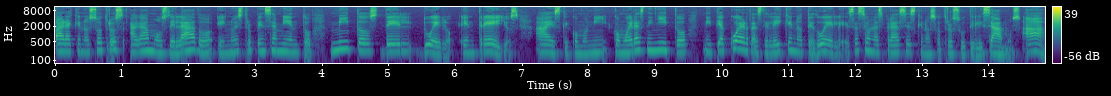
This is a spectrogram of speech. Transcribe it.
para que nosotros hagamos de lado en nuestro pensamiento mitos del duelo, entre ellos, ah, es que como, ni, como eras niñito, ni te acuerdas de ley que no te duele. Esas son las frases que nosotros utilizamos. Ah,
